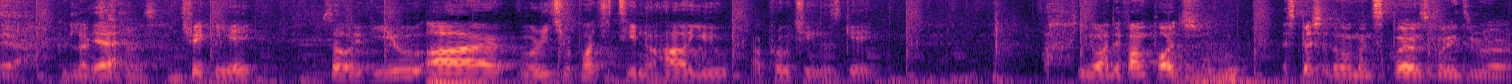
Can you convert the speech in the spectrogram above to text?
yeah, good luck yeah, to Spurs. Tricky, eh? So, if you are Mauricio Pochettino, how are you approaching this game? You know what? If I'm especially at the moment, Spurs going through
